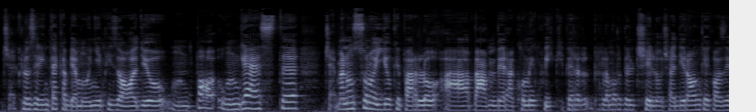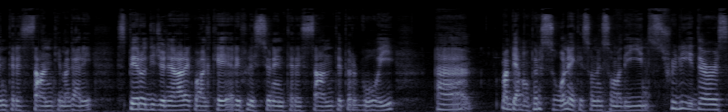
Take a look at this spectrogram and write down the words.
cioè Closer in Tech abbiamo ogni episodio un, po', un guest, cioè, ma non sono io che parlo a Bambera come qui, che per, per l'amor del cielo, cioè dirò anche cose interessanti, magari spero di generare qualche riflessione interessante per voi, eh, ma abbiamo persone che sono insomma degli industry leaders,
